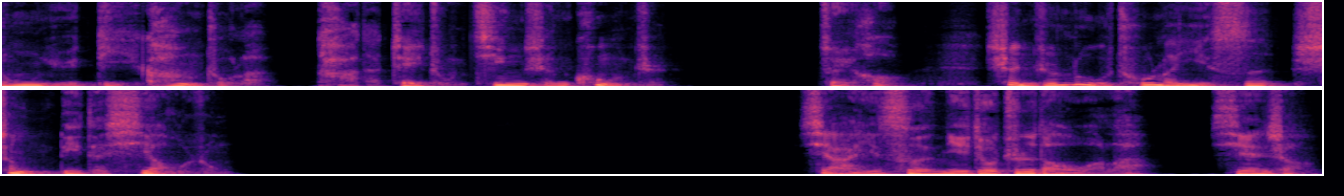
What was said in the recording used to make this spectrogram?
终于抵抗住了他的这种精神控制，最后甚至露出了一丝胜利的笑容。下一次你就知道我了，先生，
